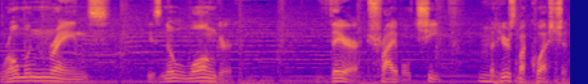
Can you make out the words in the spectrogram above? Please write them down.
Roman Reigns is no longer their tribal chief. But here's my question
